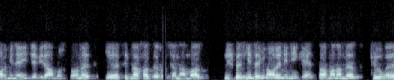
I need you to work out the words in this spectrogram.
Արմինեին եւ իր ամուսնուն այդ գեղեցիկ նախաձեռնության համար Ինչպես գիտեք, Արենին ինքը սահմանամերձ գյուղ է։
